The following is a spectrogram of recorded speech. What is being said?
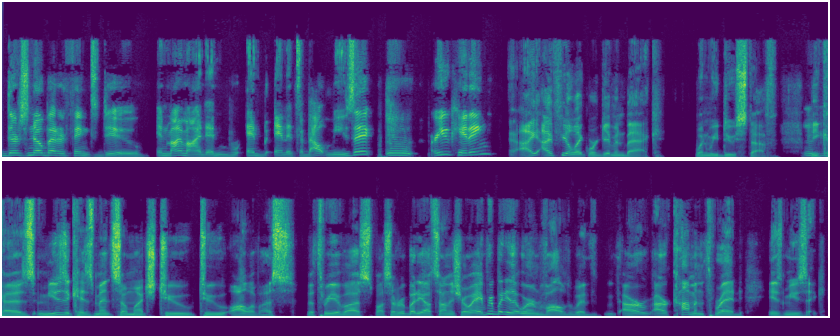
there's no better thing to do in my mind. And, and, and it's about music. Are you kidding? I, I feel like we're giving back when we do stuff Mhm. because music has meant so much to to all of us, the three of us plus everybody else on the show, everybody that we're involved with. Our our common thread is music,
